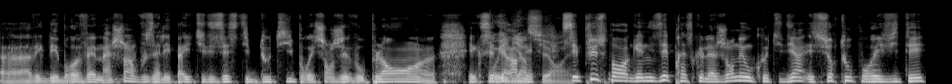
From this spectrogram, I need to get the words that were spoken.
euh, avec des brevets machin vous n'allez pas utiliser ce type d'outil pour échanger vos plans euh, etc c'est plus pour organiser presque la journée au quotidien et surtout pour éviter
